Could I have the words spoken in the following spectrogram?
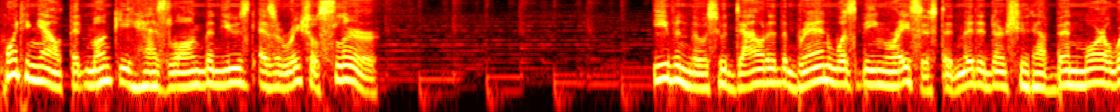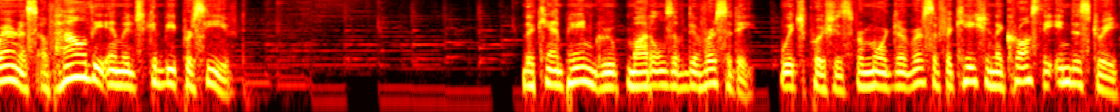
pointing out that monkey has long been used as a racial slur. Even those who doubted the brand was being racist admitted there should have been more awareness of how the image could be perceived. The campaign group Models of Diversity, which pushes for more diversification across the industry,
